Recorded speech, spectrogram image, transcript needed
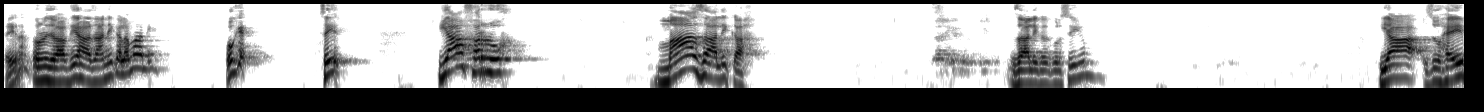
صحیح نا؟ تو انہوں نے جواب دیا ہاضانی کلمانی۔ اوکے، صحیح یا فرخ ماں ذالکہ۔ ذالک کرسی۔ یا زہیب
